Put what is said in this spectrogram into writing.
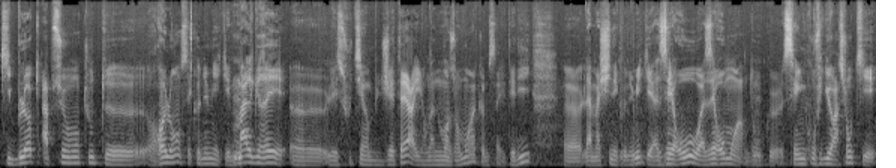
qui bloque absolument toute euh, relance économique. Et mm. malgré euh, les soutiens budgétaires, il y en a de moins en moins, comme ça a été dit, euh, la machine économique est à zéro ou à zéro moins. Donc c'est une configuration qui est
